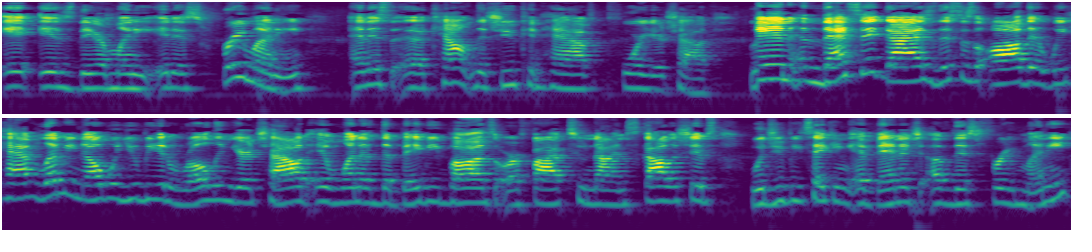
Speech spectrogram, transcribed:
It is their money. It is free money and it's an account that you can have for your child. And that's it, guys. This is all that we have. Let me know will you be enrolling your child in one of the baby bonds or 529 scholarships? Would you be taking advantage of this free money?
